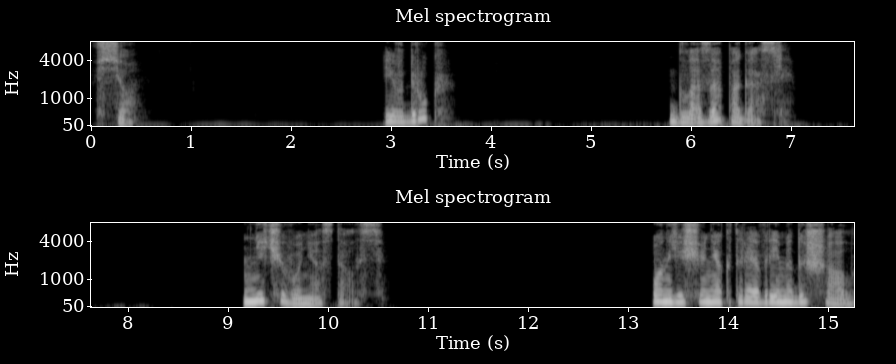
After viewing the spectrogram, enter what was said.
все. И вдруг глаза погасли. Ничего не осталось. Он еще некоторое время дышал,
